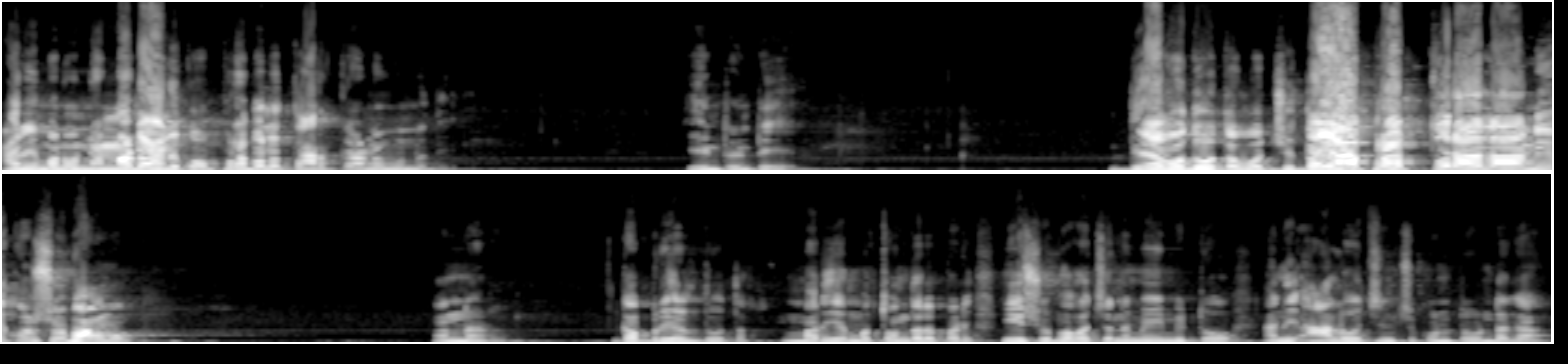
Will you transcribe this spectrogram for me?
అని మనం నమ్మడానికి ఒక ప్రబల తార్కాణం ఉన్నది. ఏంటంటే దేవదూత వచ్చి దయాప్రాప్తురాలా నీకు శుభము. అన్నాడు. గబ్రియల్ దూత మరియమ్మ తొందరపడి ఈ శుభవచనం ఏమిటో అని ఆలోచించుకుంటూ ఉండగా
